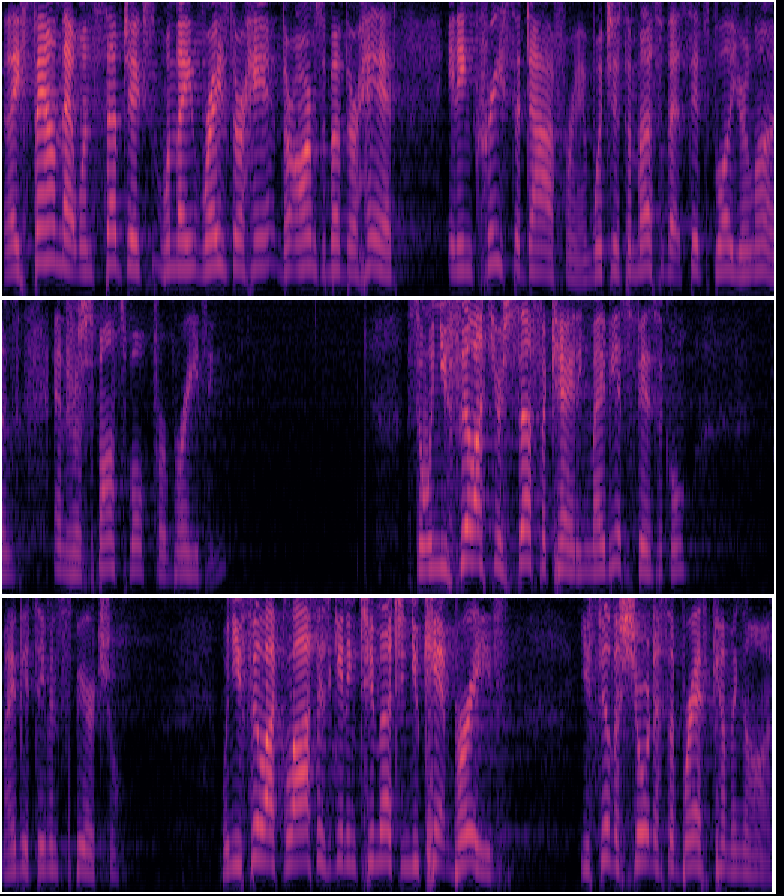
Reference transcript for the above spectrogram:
And they found that when subjects, when they raised their, hand, their arms above their head, it increased the diaphragm, which is the muscle that sits below your lungs and is responsible for breathing. So when you feel like you're suffocating, maybe it's physical, maybe it's even spiritual. When you feel like life is getting too much and you can't breathe, you feel the shortness of breath coming on,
